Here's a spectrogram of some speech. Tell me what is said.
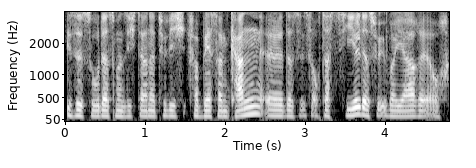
ist es so, dass man sich da natürlich verbessern kann. Äh, das ist auch das Ziel, dass wir über Jahre auch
